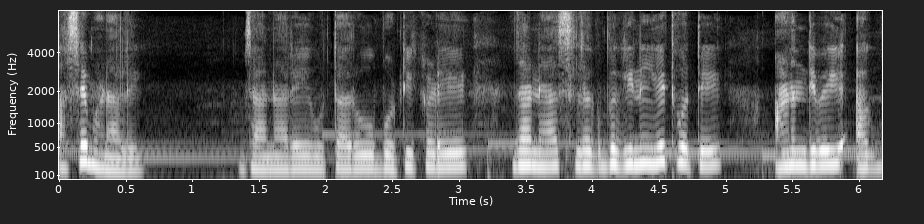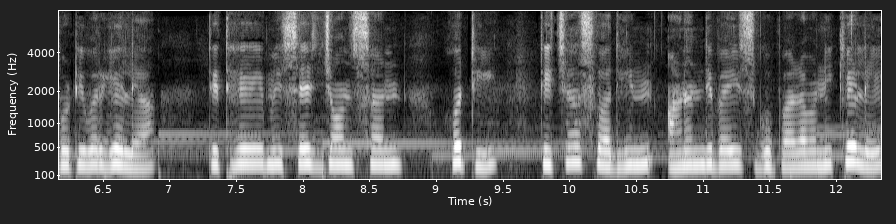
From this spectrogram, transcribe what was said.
असे म्हणाले. जाणारे उतारू बोटीकडे जाण्यास लगबगीने येत होते. आनंदीबाई आगबोटीवर गेल्या. तिथे मिसेस जॉन्सन होती. तिच्या स्वाधीन आनंदीबाईस गोपाळरावांनी केले.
